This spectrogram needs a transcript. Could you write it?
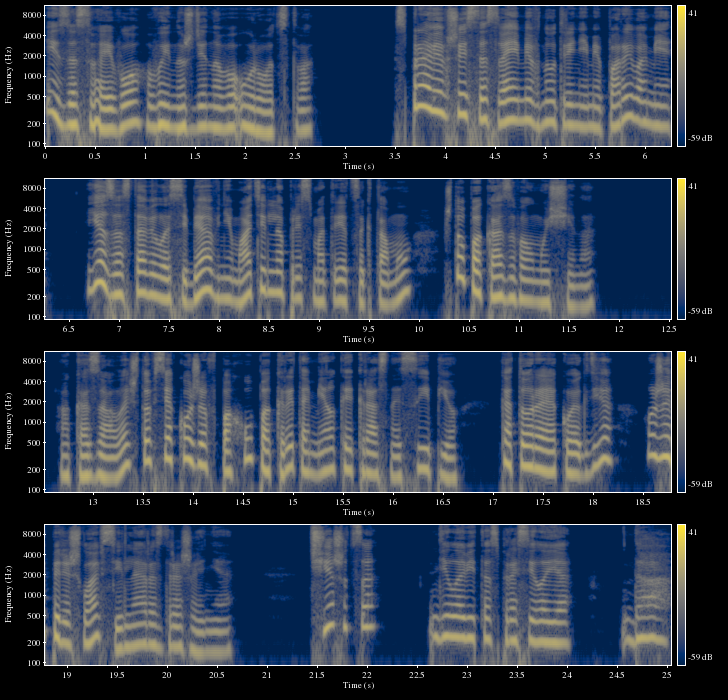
из-за своего вынужденного уродства. Справившись со своими внутренними порывами, я заставила себя внимательно присмотреться к тому, что показывал мужчина. Оказалось, что вся кожа в паху покрыта мелкой красной сыпью, которая кое-где уже перешла в сильное раздражение. «Чешется?» – деловито спросила я. «Да»,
